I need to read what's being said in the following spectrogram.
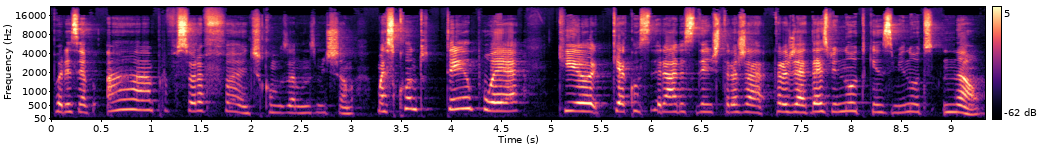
por exemplo, ah, professora Fante, como os alunos me chamam, mas quanto tempo é que, que é considerado acidente de trajeto? 10 minutos, 15 minutos? Não.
